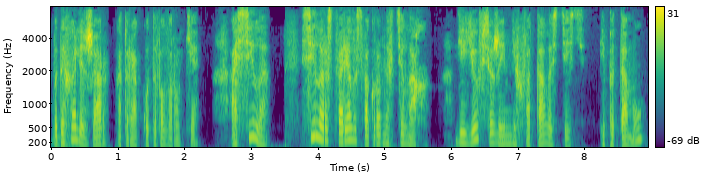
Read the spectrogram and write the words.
выдыхали жар, который окутывал руки. А сила? Сила растворялась в огромных телах. Ее все же им не хватало здесь. И потому...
